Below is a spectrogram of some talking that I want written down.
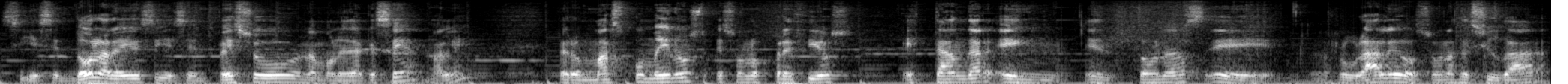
si es en dólares, si es en peso, la moneda que sea, ¿vale? Pero más o menos son los precios estándar en, zonas eh, rurales o zonas de ciudad.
